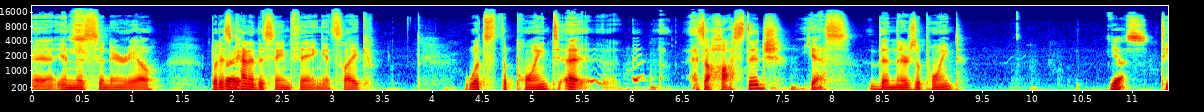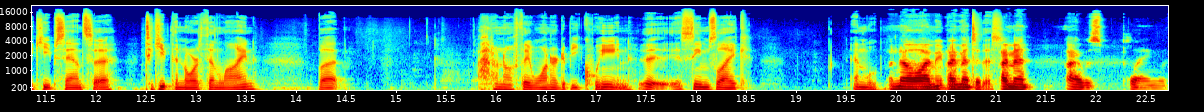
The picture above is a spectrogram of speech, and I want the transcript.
uh, in this scenario, but it's Right. kind of the same thing. It's like, what's the point? Uh, as a hostage, yes, then there's a point Yes. to keep Sansa to keep the North in line, but I don't know if they want her to be queen. It, it seems like, and we'll No, I'm, I meant to this. I meant I was playing with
